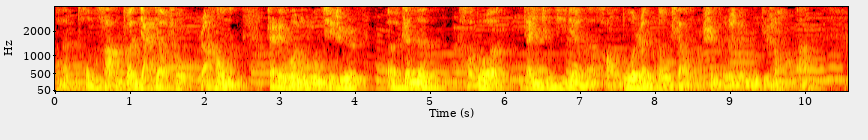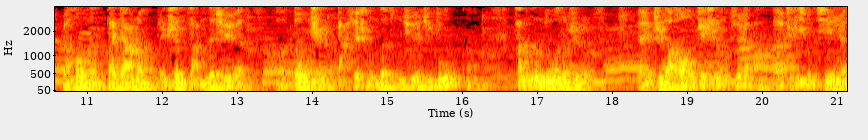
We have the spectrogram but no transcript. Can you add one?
呃同行专家教授。然后呢，在这个过程中，其实呃真的好多在疫情期间呢，好多人都向我们伸出了援助之手啊。然后呢，再加上本身咱们的学员，呃，都是大学城的同学居多啊，他们更多的是，哎，知道哦，这是老学长啊，这是一种信任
